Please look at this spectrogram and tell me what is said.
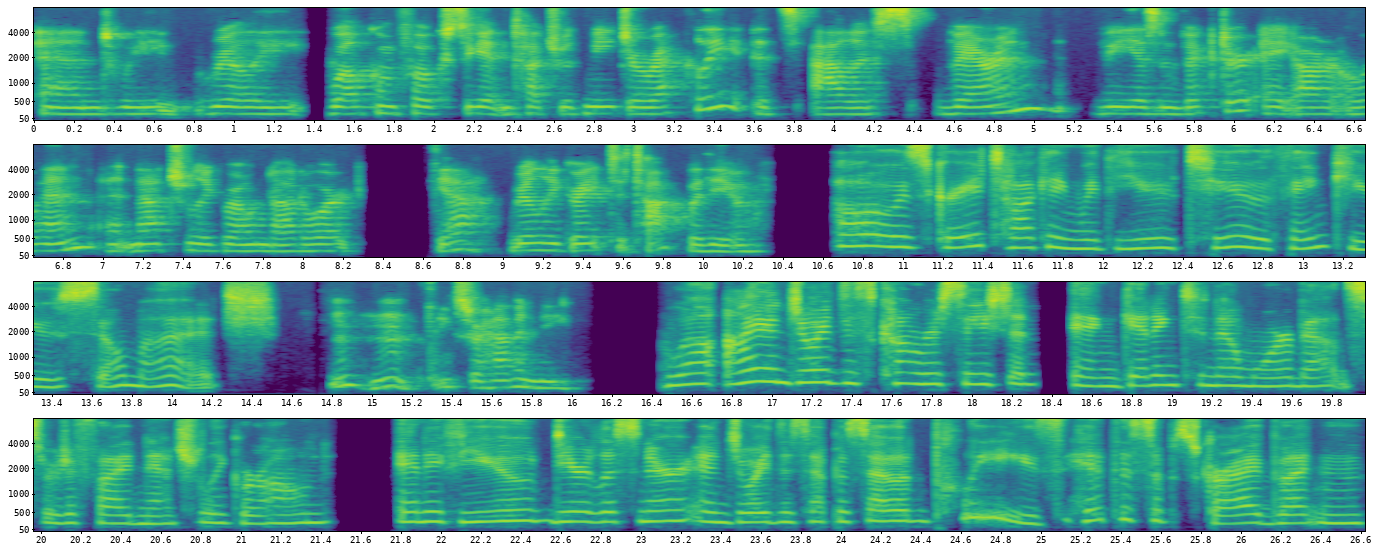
And we really welcome folks to get in touch with me directly. It's Alice Varon, V as in Victor, A R O N, at naturallygrown.org. Yeah, really great to talk with you. Oh, it was great talking with you too. Thank you so much. Mm-hmm. Thanks for having me. Well, I enjoyed this conversation and getting to know more about certified naturally grown. And if you, dear listener, enjoyed this episode, please hit the subscribe button.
